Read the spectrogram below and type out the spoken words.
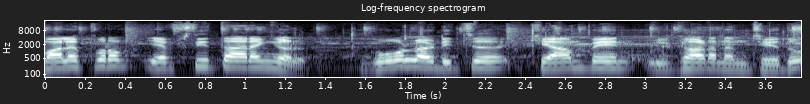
മലപ്പുറം എഫ് താരങ്ങൾ ഗോൾ അടിച്ച് ക്യാമ്പയിൻ ഉദ്ഘാടനം ചെയ്തു.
